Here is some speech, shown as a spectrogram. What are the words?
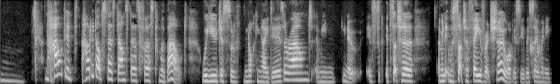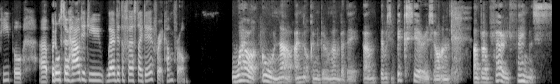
Hmm. And how did how did upstairs downstairs first come about? Were you just sort of knocking ideas around? I mean, you know, it's it's such a I mean, it was such a favorite show, obviously, with so many people. Uh, but also, how did you? Where did the first idea for it come from? Well, oh, now I'm not going to remember the. Um, there was a big series on of a very famous.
